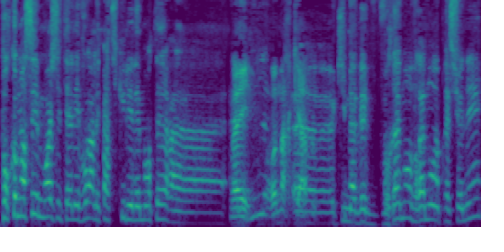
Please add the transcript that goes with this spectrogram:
pour commencer, moi j'étais allé voir les particules élémentaires à, Lille, remarquable. Euh, qui m'avait vraiment vraiment impressionné.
